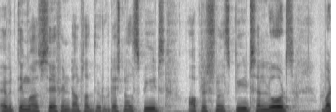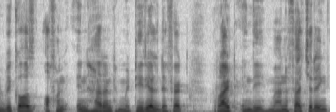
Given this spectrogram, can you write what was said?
everything was safe in terms of the rotational speeds operational speeds and loads, but because of an inherent material defect right in the manufacturing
